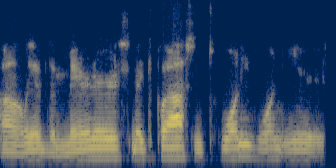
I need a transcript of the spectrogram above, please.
uh, we have the Mariners make the playoffs in 21 years.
